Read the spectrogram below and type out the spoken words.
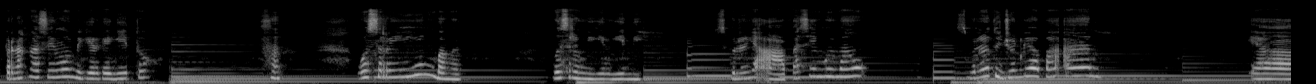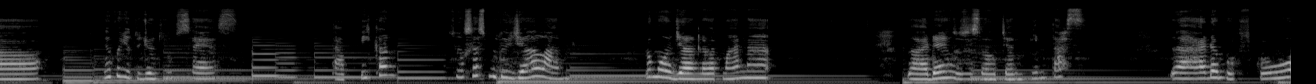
Pernah gak sih lo mikir kayak gitu? gue sering banget. Gue sering mikir gini. Sebenarnya apa sih yang gue mau? Sebenarnya tujuan gue apaan? Ya, gue punya tujuan sukses. Tapi kan sukses butuh jalan. Lu mau jalan lewat mana? Gak ada yang sukses lewat jalan pintas. Gak ada bosku.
